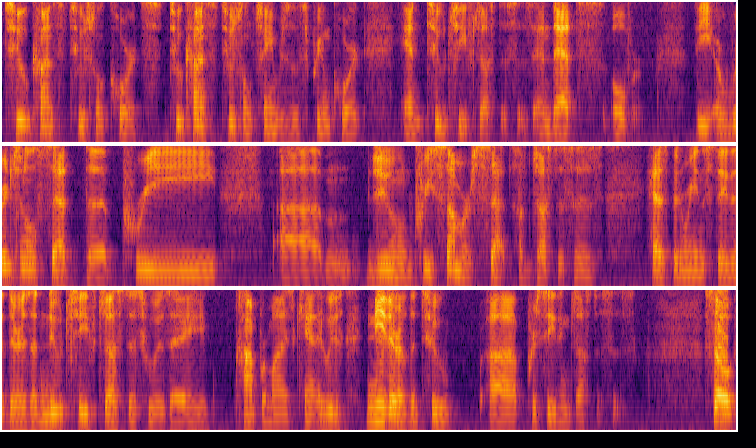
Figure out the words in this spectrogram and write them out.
two constitutional courts, two constitutional chambers of the Supreme Court, and two chief justices, and that's over. The original set, the pre um, June, pre summer set of justices, has been reinstated. There is a new chief justice who is a compromise candidate, who's neither of the two uh, preceding justices. So,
